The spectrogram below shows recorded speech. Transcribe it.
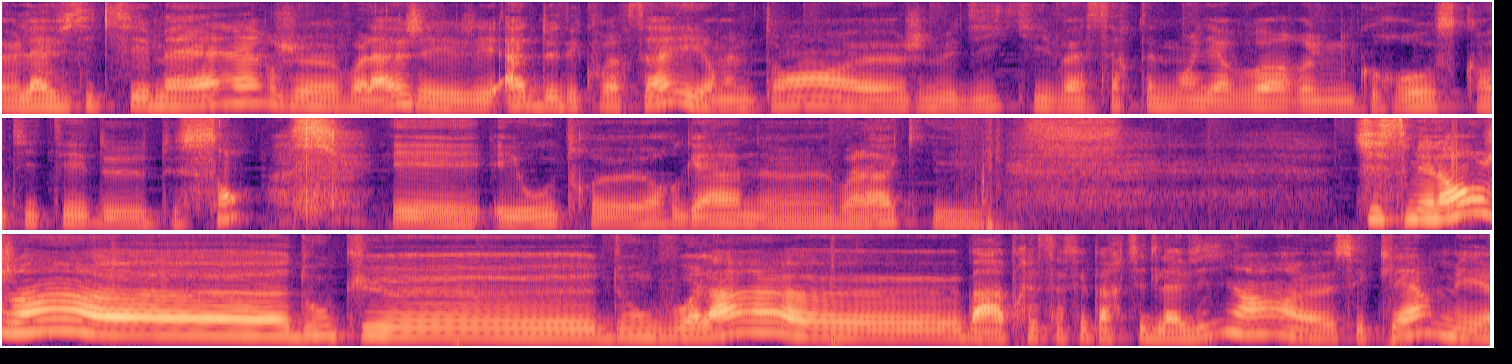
euh, la vie qui émerge. Voilà, j'ai hâte de découvrir ça et en même temps, je me dis qu'il va certainement y avoir une grosse quantité de, sang et, autres organes voilà, qui, qui se mélangent. Hein, donc, donc voilà. bah après, ça fait partie de la vie, hein, c'est clair, mais,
